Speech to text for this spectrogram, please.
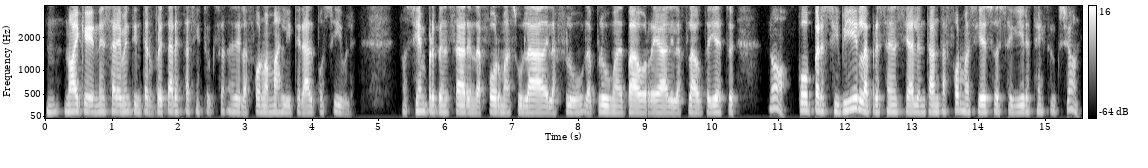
No hay que necesariamente interpretar estas instrucciones de la forma más literal posible. Siempre pensar en la forma azulada y la, la pluma de pavo real y la flauta y esto. No, puedo percibir la presencia de Él en tantas formas y eso es seguir esta instrucción.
